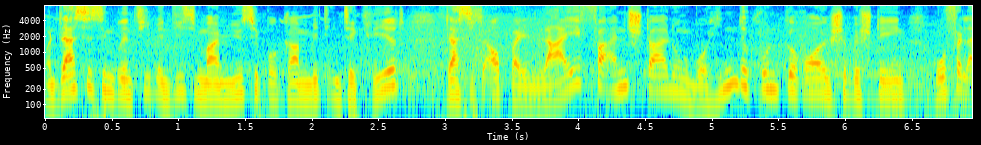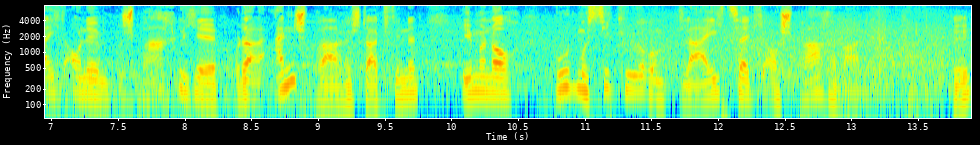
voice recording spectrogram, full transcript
Und das ist im Prinzip in diesem My Music Programm mit integriert, dass ich auch bei Live-Veranstaltungen, wo Hintergrundgeräusche bestehen, wo vielleicht auch eine sprachliche oder eine Ansprache stattfindet, immer noch gut Musik höre und gleichzeitig auch Sprache wahrnehmen kann. Okay.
